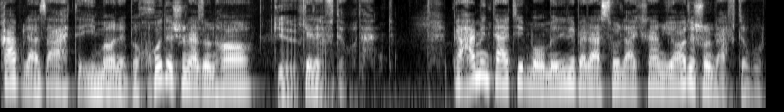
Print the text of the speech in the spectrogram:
قبل از عهد ایمان به خودشون از اونها گرفت. گرفته بودند. به همین ترتیب مؤمنین به رسول اکرم یادشون رفته بود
